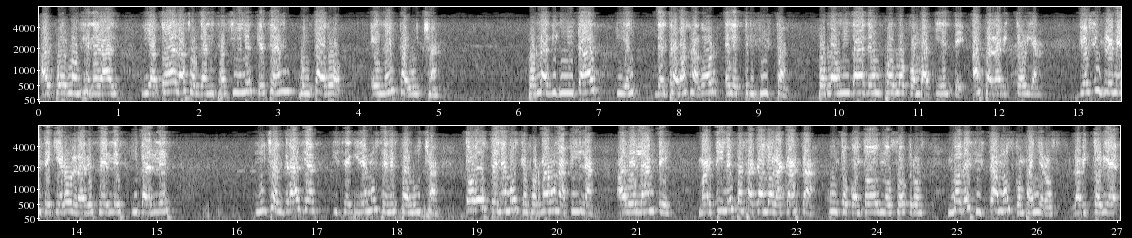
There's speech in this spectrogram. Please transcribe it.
al pueblo en general y a todas las organizaciones que se han juntado en esta lucha. Por la dignidad y el, del trabajador electricista, por la unidad de un pueblo combatiente hasta la victoria. Yo simplemente quiero agradecerles y darles muchas gracias y seguiremos en esta lucha. Todos tenemos que formar una fila. Adelante. Martín está sacando la casa junto con todos nosotros. No desistamos, compañeros. La victoria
